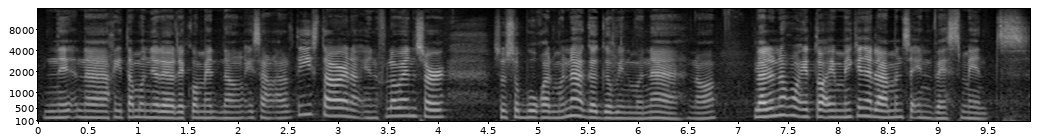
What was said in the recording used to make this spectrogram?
ni, nakita mo nire-recommend ng isang artista ng influencer susubukan mo na gagawin mo na no lalo na kung ito ay may kinalaman sa investments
